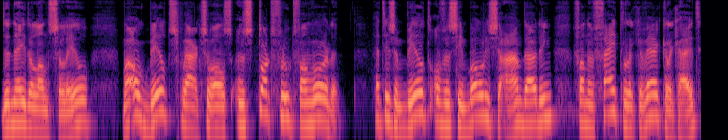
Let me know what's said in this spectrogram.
de Nederlandse leeuw, maar ook beeldspraak, zoals een stortvloed van woorden. Het is een beeld of een symbolische aanduiding van een feitelijke werkelijkheid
